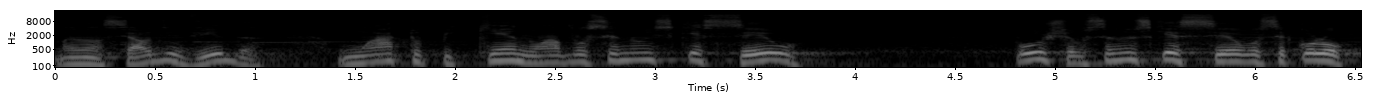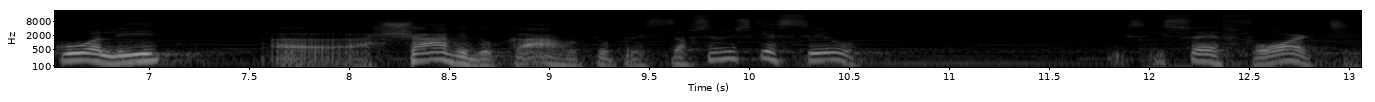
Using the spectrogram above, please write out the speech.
Manancial de vida. Um ato pequeno, ah, você não esqueceu. Puxa, você não esqueceu, você colocou ali a, a chave do carro que eu precisava, você não esqueceu. Isso, isso é forte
